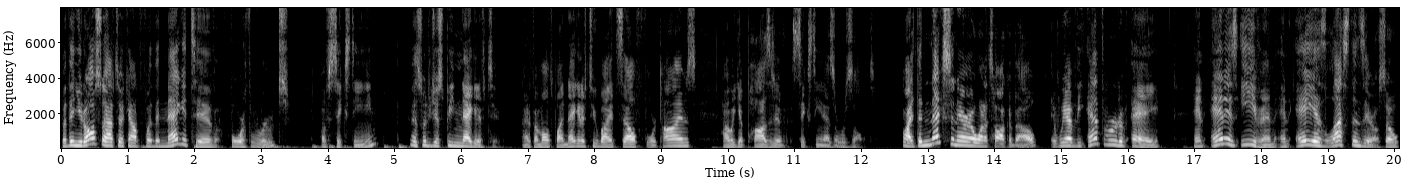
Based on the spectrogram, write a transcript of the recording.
But then you'd also have to account for the negative fourth root, of 16. And this would just be negative 2. Right? If I multiply negative 2 by itself four times, I would get positive 16 as a result. All right, the next scenario I want to talk about, if we have the nth root of a, and n is even, and a is less than 0. So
